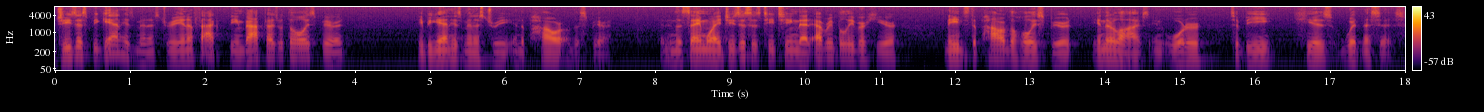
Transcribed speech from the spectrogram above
Jesus began his ministry, and in fact, being baptized with the Holy Spirit, he began his ministry in the power of the Spirit. And in the same way, Jesus is teaching that every believer here needs the power of the Holy Spirit in their lives in order to be his witnesses.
